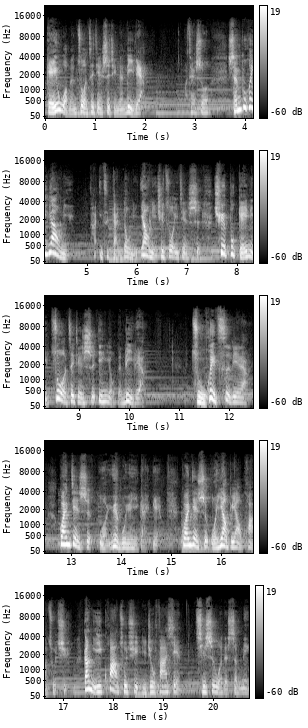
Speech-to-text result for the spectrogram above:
给我们做这件事情的力量。我在说，神不会要你，他一直感动你，要你去做一件事，却不给你做这件事应有的力量。主会赐力量，关键是我愿不愿意改变，关键是我要不要跨出去。当你一跨出去，你就发现，其实我的生命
